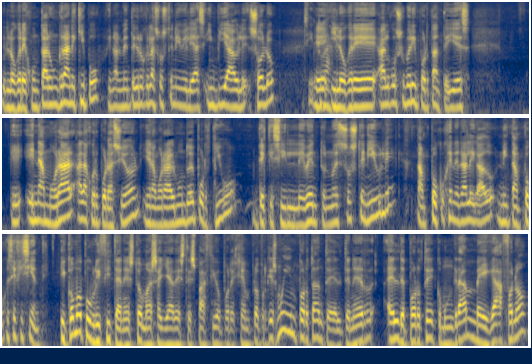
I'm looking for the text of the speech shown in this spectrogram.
Logré juntar un gran equipo. Finalmente creo que la sostenibilidad es inviable solo. Eh, y logré algo súper importante y es eh, enamorar a la corporación y enamorar al mundo deportivo de que si el evento no es sostenible, tampoco genera legado ni tampoco es eficiente. ¿Y cómo publicitan esto más allá de este espacio, por ejemplo? Porque es muy importante el tener el deporte como un gran megáfono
